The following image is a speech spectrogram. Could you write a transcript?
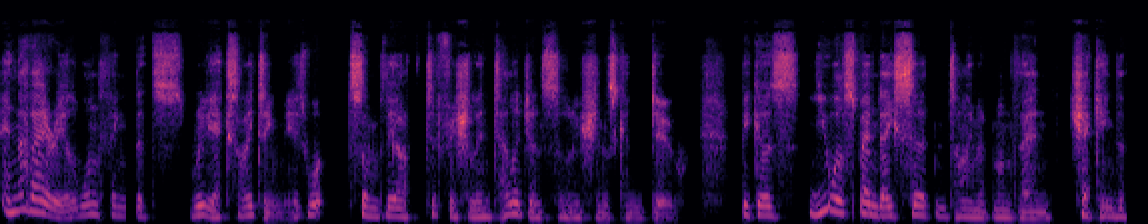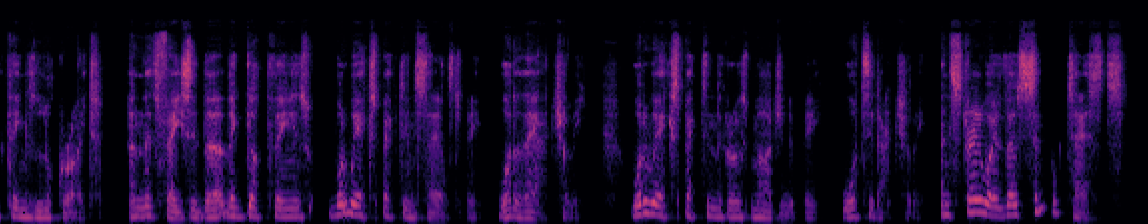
In that area the one thing that's really exciting me is what some of the artificial intelligence solutions can do. Because you will spend a certain time at month end checking that things look right. And let's face it the, the gut thing is what are we expecting sales to be? What are they actually? What are we expecting the gross margin to be? What's it actually? And straight away, those simple tests,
